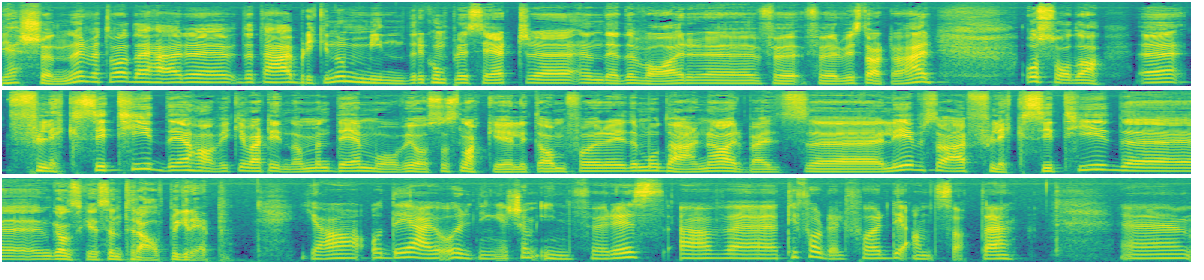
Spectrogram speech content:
Jeg skjønner. vet du hva, det her, eh, Dette her blir ikke noe mindre komplisert uh, enn det det var uh, før, før, vi starta her. Og så, da. Uh, fleksitid, det har vi ikke vært innom, men det må vi også snakke litt om. For i det moderne arbeidsliv så er fleksitid uh, en ganske sentralt begrep. Ja, og det er jo ordninger som innføres av, eh, til fordel for de ansatte. Uh,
